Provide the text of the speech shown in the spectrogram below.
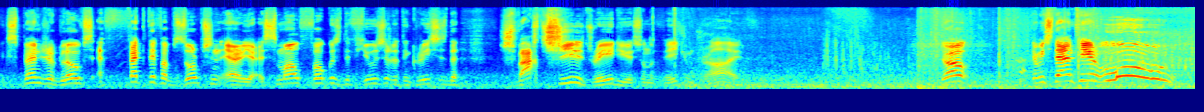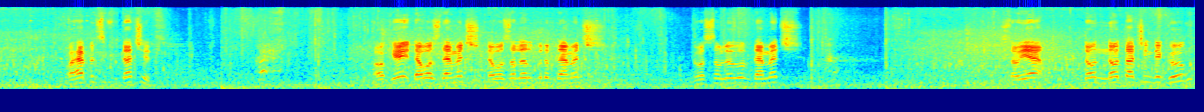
Expand your glove's effective absorption area. A small focus diffuser that increases the Schwarzschild radius on the vacuum drive. Go! Can we stand here? Ooh! What happens if we touch it? Okay, that was damage. That was a little bit of damage. There was some little damage. So yeah, don't no touching the gunk.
